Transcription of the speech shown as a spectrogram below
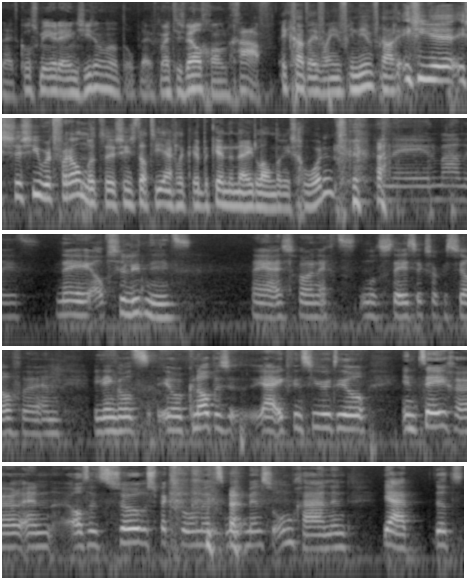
Nee, het kost me eerder energie dan dat het oplevert. Maar het is wel gewoon gaaf. Ik ga het even aan je vriendin vragen. Is, hij, uh, is uh, Siewert veranderd uh, sinds dat hij eigenlijk een bekende Nederlander is geworden? nee, helemaal niet. Nee, absoluut niet. Nee, hij is gewoon echt nog steeds exact hetzelfde. En ik denk wat heel knap is... Ja, ik vind Siewert heel integer en altijd zo respectvol met, met mensen omgaan. En ja, dat,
